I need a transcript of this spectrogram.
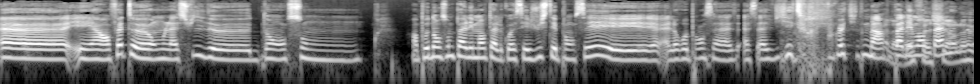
Et en fait, on la suit de, dans son un peu dans son palais mental quoi. C'est juste tes pensées et elle repense à, à sa vie et tout. Pourquoi tu te marres? La palais mental?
